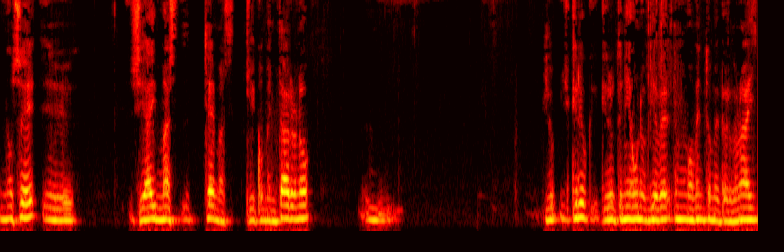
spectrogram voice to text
no sé eh, si hay más temas que comentar o no. Yo, yo creo que creo tenía uno, voy a ver un momento, me perdonáis,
